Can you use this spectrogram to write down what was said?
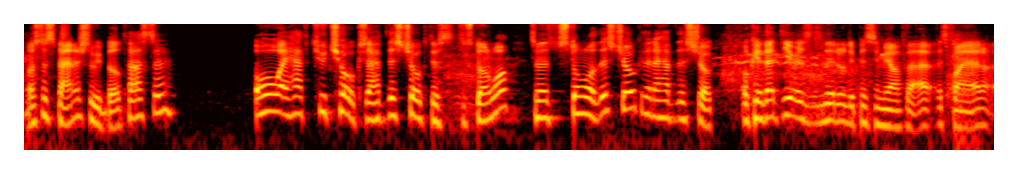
Most of Spanish, so we build faster? Oh, I have two chokes. I have this choke, this, stonewall. So stonewall this choke, and then I have this choke. Okay, that deer is literally pissing me off. I, it's fine. I don't.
